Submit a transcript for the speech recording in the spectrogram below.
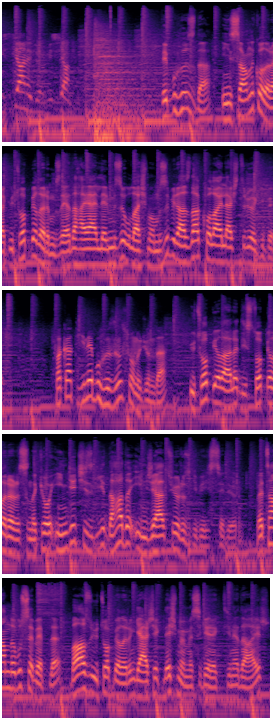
isyan ediyorum, isyan. Ve bu hız da insanlık olarak ütopyalarımıza ya da hayallerimize ulaşmamızı biraz daha kolaylaştırıyor gibi. Fakat yine bu hızın sonucunda ütopyalarla distopyalar arasındaki o ince çizgiyi daha da inceltiyoruz gibi hissediyorum. Ve tam da bu sebeple bazı ütopyaların gerçekleşmemesi gerektiğine dair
